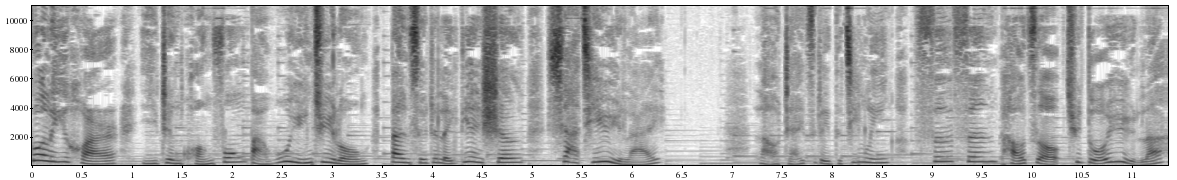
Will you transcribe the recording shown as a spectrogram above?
过了一会儿，一阵狂风把乌云聚拢，伴随着雷电声下起雨来。老宅子里的精灵纷纷跑走去躲雨了。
